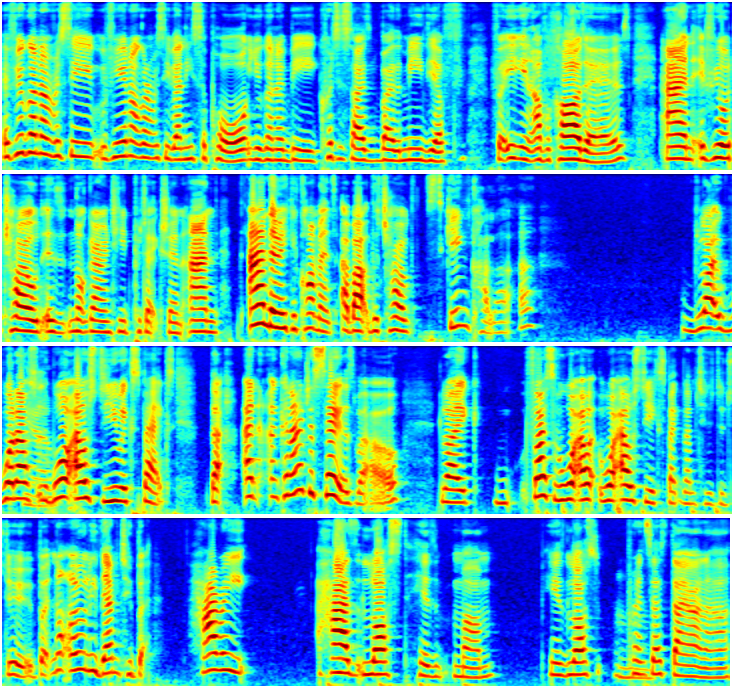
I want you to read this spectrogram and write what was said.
if you're gonna receive if you're not gonna receive any support, you're gonna be criticized by the media f- for eating avocados, and if your child is not guaranteed protection, and and they make a comment about the child's skin color, like what else? Yeah. What else do you expect? That and and can I just say as well, like first of all, what what else do you expect them to, to do? But not only them to, but Harry has lost his mum. He's lost Mm-hmm. Princess Diana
